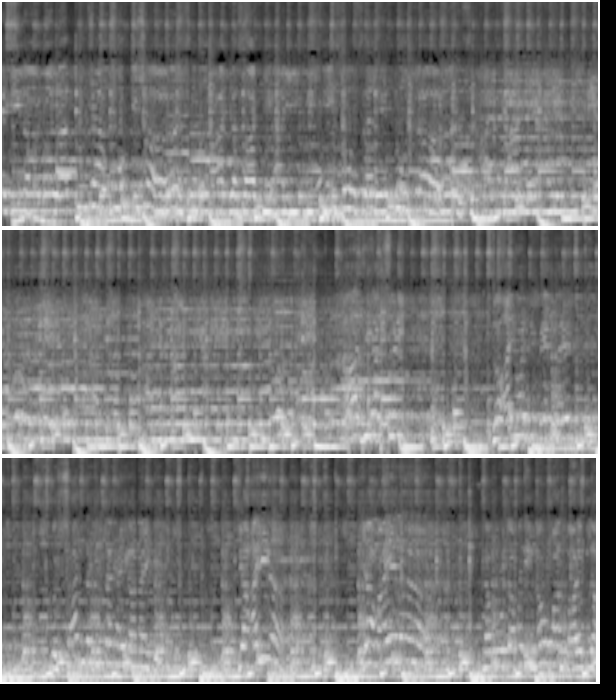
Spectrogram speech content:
मायेने दिला मला तुझ्या गोष्ट माझ्यासाठी आई किती सोसले तू त्रास आज या जो आईवरती प्रेम तो शांत गीता काही गाणं ऐकेल. ज्या आईनं मायेनं त्या पोटामध्ये नऊ मास बाळगला.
